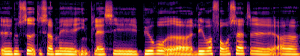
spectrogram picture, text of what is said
øh, nu sidder de så med en plads i byrådet og lever fortsat øh, og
